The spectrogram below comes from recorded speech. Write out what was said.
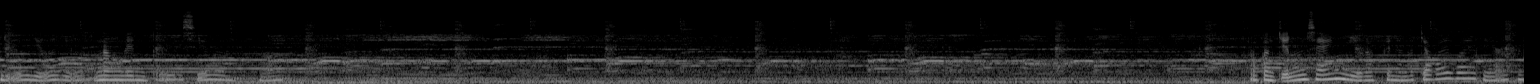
Giữa giữa giữa nâng lên tí xíu rồi đó. Không cần chỉnh sáng nhiều đâu, khi nào nó chói quá thì ở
